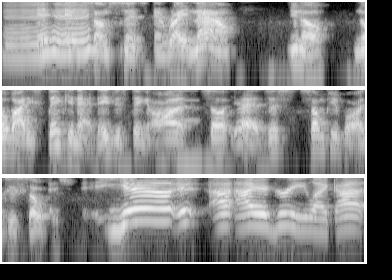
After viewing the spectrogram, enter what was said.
mm-hmm. in, in mm-hmm. some sense. And right now, you know, nobody's thinking that. They just think oh, so yeah, just some people are just selfish. Yeah, it, I, I agree. Like I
